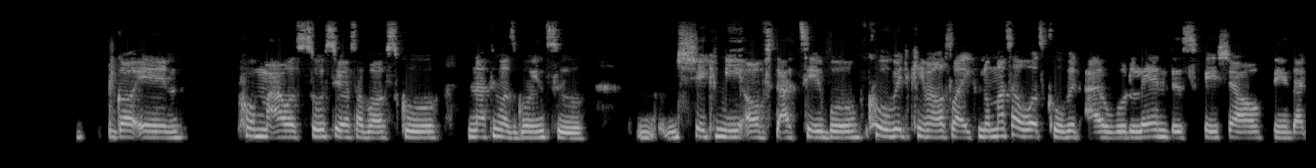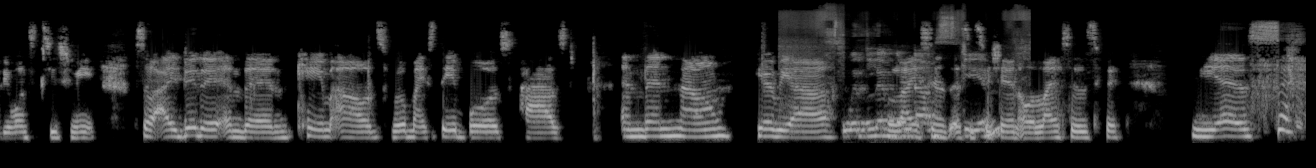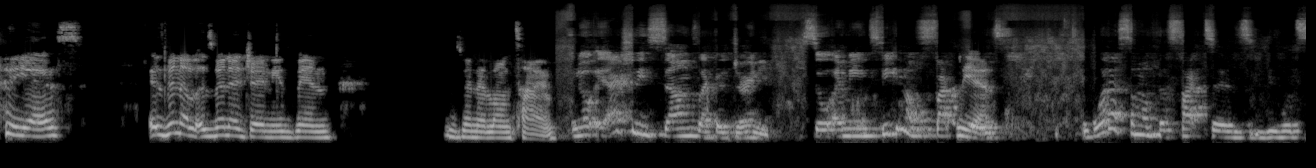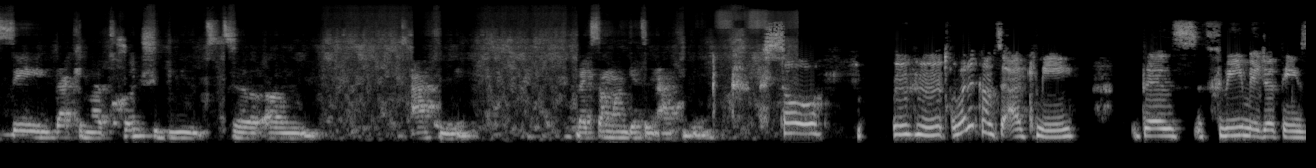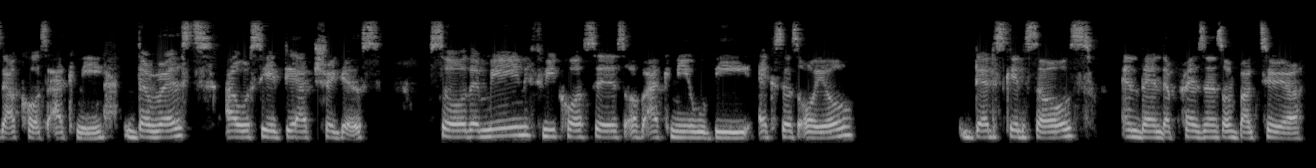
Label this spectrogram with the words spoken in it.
got in. I was so serious about school. Nothing was going to shake me off that table. COVID came. I was like, no matter what COVID, I would learn this facial thing that they want to teach me. So I did it and then came out, wrote my state boards, passed. And then now here we are, with licensed esthetician or licensed. Yes, yes. It's been a it's been a journey. It's been it's been a long time. No, it actually sounds like a journey. So, I mean, speaking of factors, yeah. what are some of the factors you would say that can like, contribute to um, acne? Like someone getting acne? So, mm-hmm. when it comes to acne, there's three major things that cause acne. The rest, I would say, they are triggers. So the main three causes of acne will be excess oil, dead skin cells, and then the presence of bacteria.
